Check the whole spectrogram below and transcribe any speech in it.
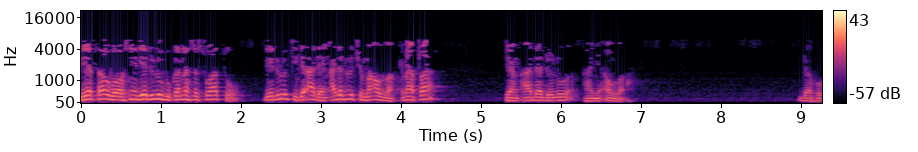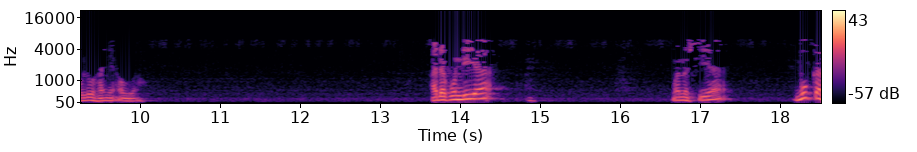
Dia tahu bahwasanya dia dulu bukanlah sesuatu. Dia dulu tidak ada, yang ada dulu cuma Allah. Kenapa? Yang ada dulu hanya Allah. Dahulu hanya Allah. Adapun dia manusia bukan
